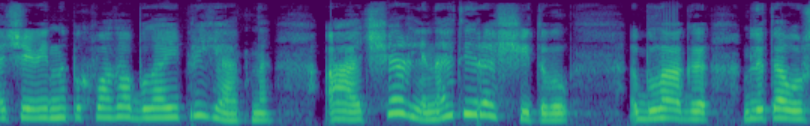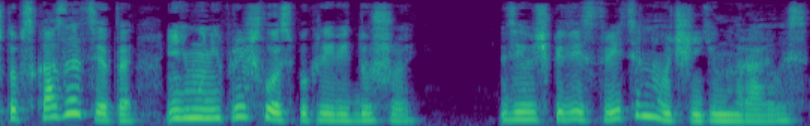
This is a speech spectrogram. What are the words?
Очевидно, похвала была ей приятна, а Чарли на это и рассчитывал, благо для того, чтобы сказать это, ему не пришлось покривить душой. Девочка действительно очень ему нравилась.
